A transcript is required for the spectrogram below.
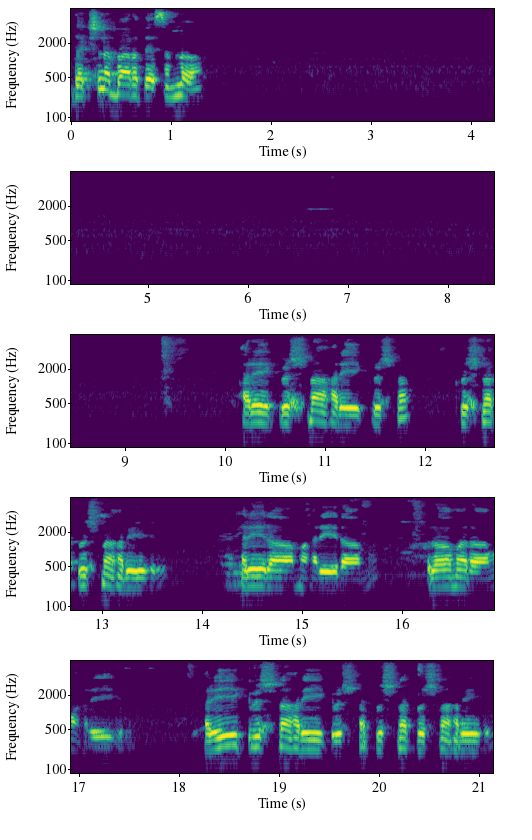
దక్షిణ భారతదేశంలో హరే కృష్ణ హరే కృష్ణ కృష్ణ కృష్ణ హరే హరే హరే రామ హరే రామ రామ రామ హరే హరే హరే కృష్ణ హరే కృష్ణ కృష్ణ కృష్ణ హరే హరే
